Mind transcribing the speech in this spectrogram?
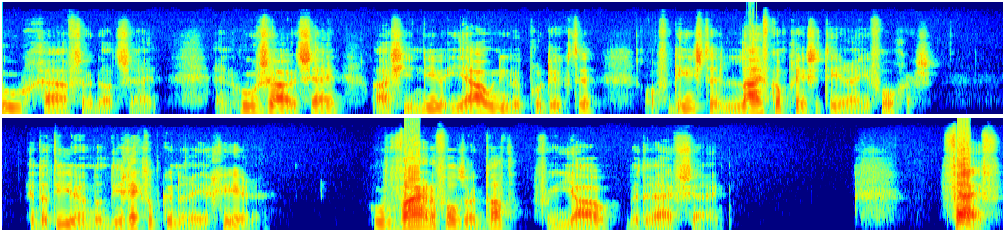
Hoe gaaf zou dat zijn? En hoe zou het zijn als je jouw nieuwe producten of diensten live kan presenteren aan je volgers? En dat die er dan direct op kunnen reageren. Hoe waardevol zou dat voor jouw bedrijf zijn? 5.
